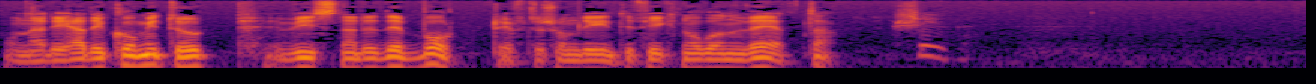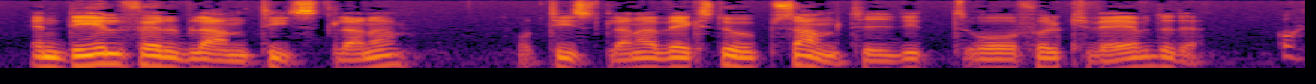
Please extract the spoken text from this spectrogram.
och när det hade kommit upp vissnade det bort eftersom det inte fick någon väta. 7. En del föll bland tistlarna och tistlarna växte upp samtidigt och förkvävde det. 8.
